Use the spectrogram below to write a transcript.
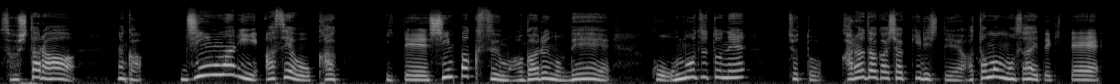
そしたらなんかじんわり汗をかいて心拍数も上がるのでこうおのずとねちょっと体がしゃっきりして頭も冴えてきて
